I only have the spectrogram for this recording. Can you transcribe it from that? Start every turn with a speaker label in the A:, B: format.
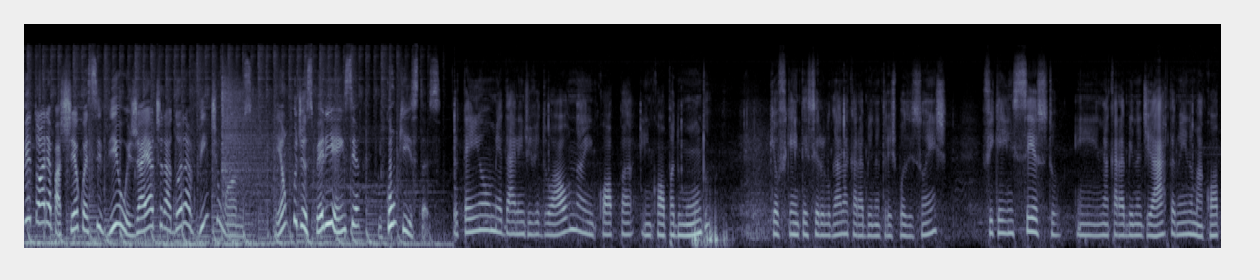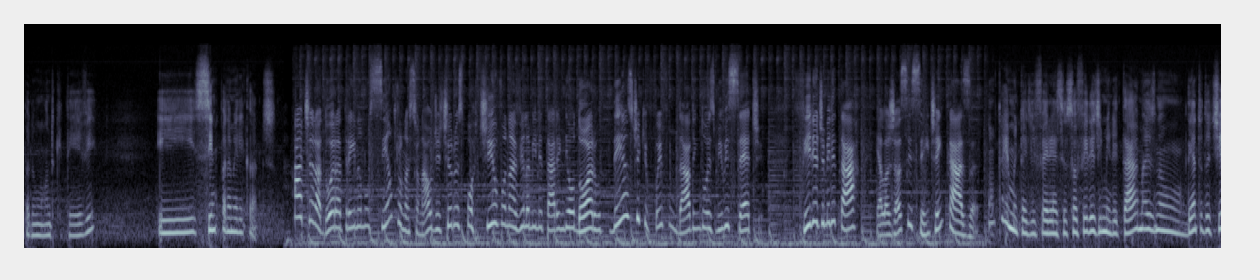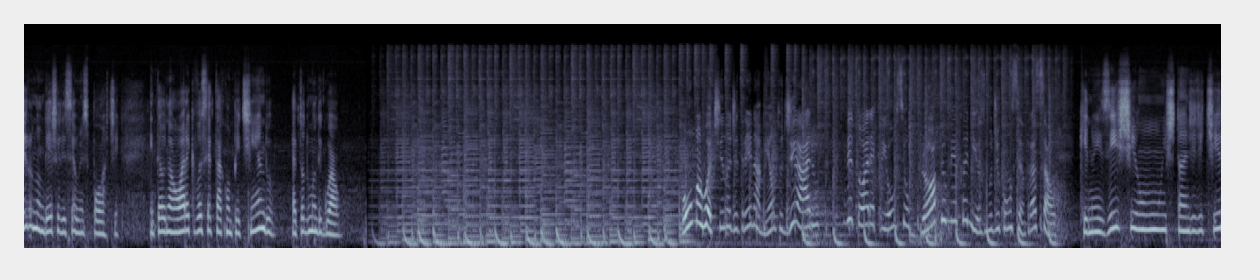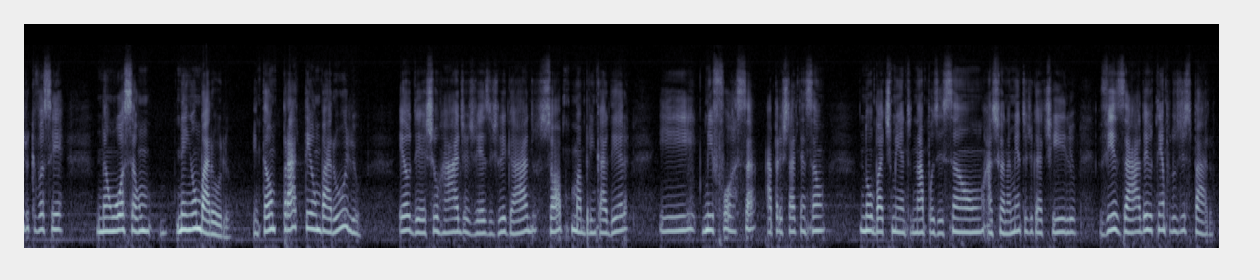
A: Vitória Pacheco é civil e já é atiradora há 21 anos. Tempo de experiência e conquistas.
B: Eu tenho medalha individual na, em, Copa, em Copa do Mundo, que eu fiquei em terceiro lugar na carabina três posições. Fiquei em sexto em, na carabina de ar também, numa Copa do Mundo que teve. E cinco pan-americanos.
A: A atiradora treina no Centro Nacional de Tiro Esportivo na Vila Militar em Deodoro, desde que foi fundado em 2007. Filha de militar, ela já se sente em casa.
B: Não tem muita diferença. Eu sou filha de militar, mas não, dentro do tiro não deixa de ser um esporte. Então, na hora que você está competindo, é todo mundo igual.
A: Com uma rotina de treinamento diário, Vitória criou seu próprio mecanismo de concentração.
B: Que não existe um estande de tiro que você não ouça um, nenhum barulho. Então, para ter um barulho, eu deixo o rádio às vezes ligado, só uma brincadeira, e me força a prestar atenção no batimento, na posição, acionamento de gatilho, visada e o tempo do disparo.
